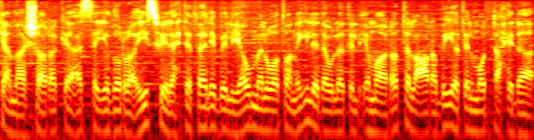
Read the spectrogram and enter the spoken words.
كما شارك السيد الرئيس في الاحتفال باليوم الوطني لدولة الإمارات العربية المتحدة.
